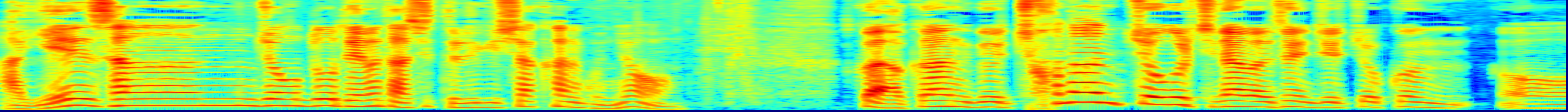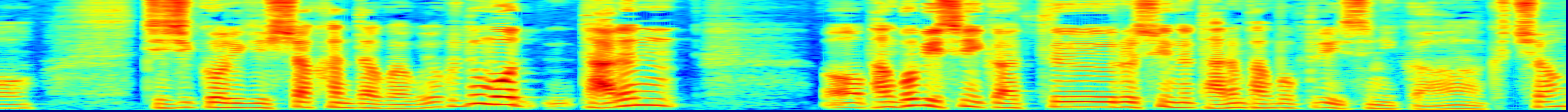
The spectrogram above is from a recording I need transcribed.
아, 예산 정도 되면 다시 들리기 시작하는군요. 그러니까 약간 그 천안 쪽을 지나면서 이제 조금, 어, 지직거리기 시작한다고 하고요. 그래도 뭐 다른 어, 방법이 있으니까 들을 수 있는 다른 방법들이 있으니까 그렇죠?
